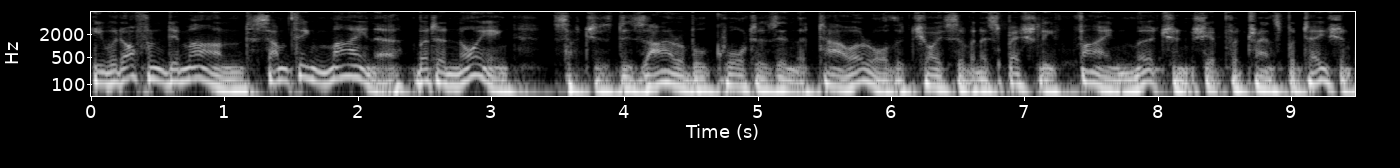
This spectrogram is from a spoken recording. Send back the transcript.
He would often demand something minor but annoying, such as desirable quarters in the tower or the choice of an especially fine merchant ship for transportation,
